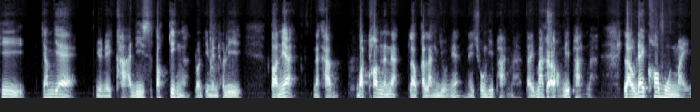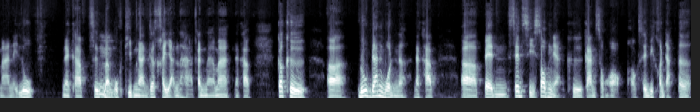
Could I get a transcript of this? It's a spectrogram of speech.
ที่ย่ำแย่อยู่ในขา destocking ลด inventory ตอนเนี้ยนะครับ bottom นั้นน่ะเรากำลังอยู่เนี่ยในช่วงที่ผ่านมาไตรมาสครับสองที่ผ่านมา เราได้ข้อมูลใหม่มาในรูปนะครับซึ่งแบบอืมโอ้ทีมงานก็ขยันหากันมามากนะครับก็คือเอ่อรูปด้านบนเนอะนะครับเอ่อเป็นเส้นสีส้มเนี่ยคือการส่งออกของเซมิคอนดักเตอร์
